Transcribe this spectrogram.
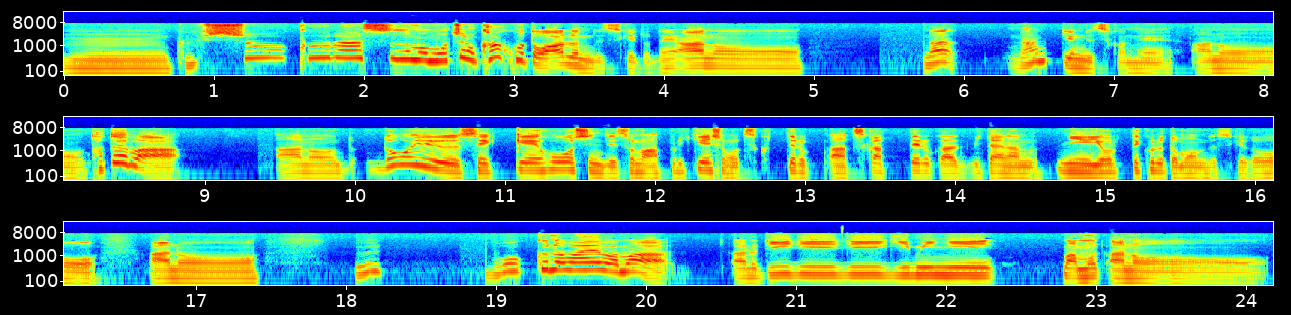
うーん、クッションクラスももちろん書くことはあるんですけどね、あのーな、なんて言うんですかね、あのー例えば、あの、どういう設計方針でそのアプリケーションを作ってるあ使ってるかみたいなのによってくると思うんですけど、あのう僕の場合は、まあ、あの DDD 気味に、まあもあの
